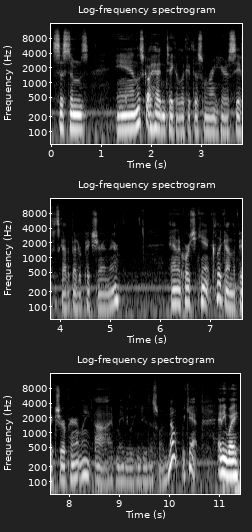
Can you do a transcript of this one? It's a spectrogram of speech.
systems. And let's go ahead and take a look at this one right here to see if it's got a better picture in there. And of course you can't click on the picture apparently. Ah, maybe we can do this one. Nope, we can't. Anyway,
